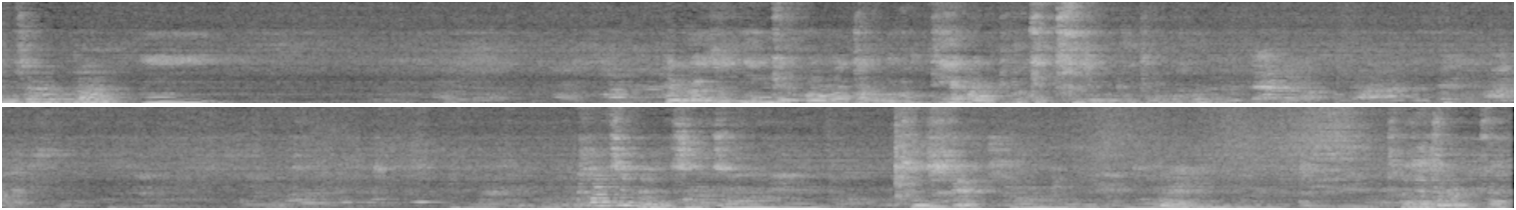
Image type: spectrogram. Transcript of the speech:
괜찮은가? 음. 닌게 꼽았다고 막 대발이 그렇게 터지고 그러더라고. 터지네, 진짜. 터지지? 터지더라니까.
